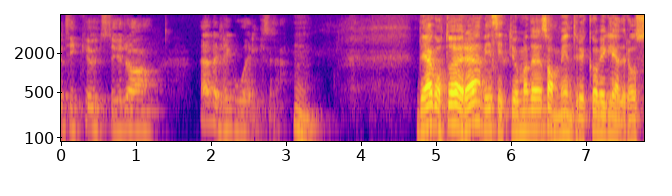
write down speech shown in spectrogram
butikk og utstyr. og Det er en veldig god helg, syns jeg. Mm. Det er godt å høre. Vi sitter jo med det samme inntrykket, og vi gleder oss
